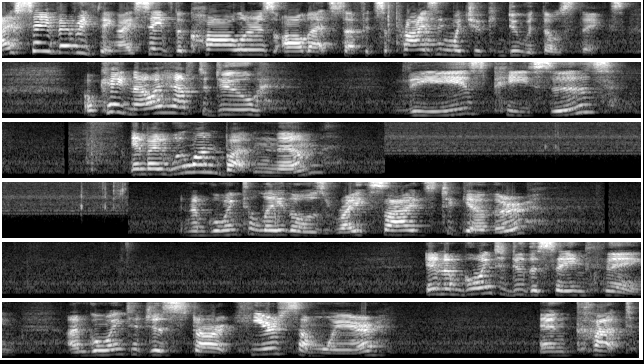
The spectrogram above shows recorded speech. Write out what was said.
I save everything. I save the collars, all that stuff. It's surprising what you can do with those things. Okay, now I have to do these pieces. And I will unbutton them. And I'm going to lay those right sides together. And I'm going to do the same thing. I'm going to just start here somewhere and cut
